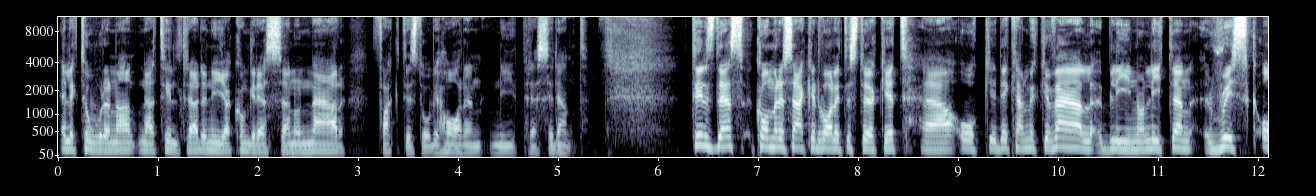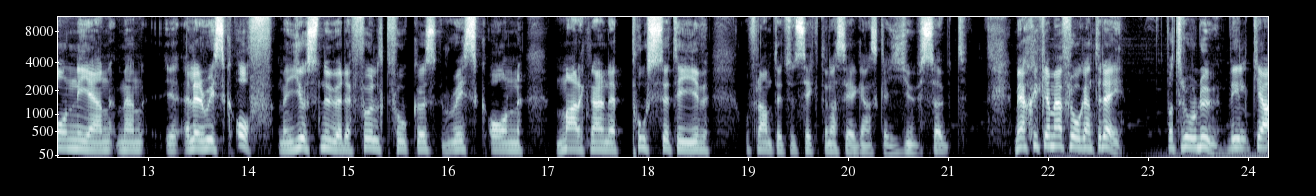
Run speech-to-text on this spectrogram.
elektorerna? När tillträder nya kongressen och när faktiskt då vi har en ny president? Tills dess kommer det säkert vara lite stökigt eh, och det kan mycket väl bli någon liten risk on igen, men, eller risk off. Men just nu är det fullt fokus, risk on. Marknaden är positiv och framtidsutsikterna ser ganska ljusa ut. Men jag skickar med frågan till dig. Vad tror du? Vilka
